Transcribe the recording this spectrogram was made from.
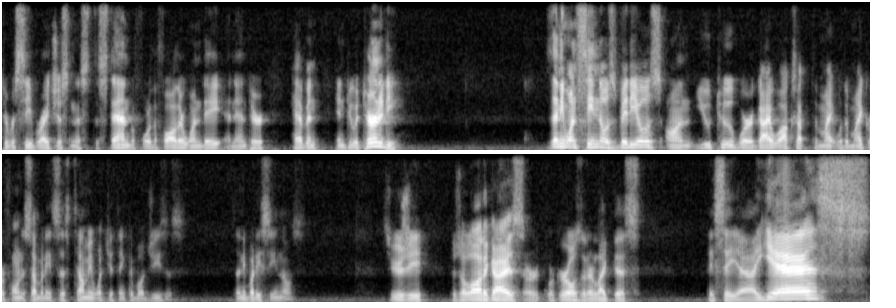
to receive righteousness, to stand before the Father one day and enter heaven into eternity. Has anyone seen those videos on YouTube where a guy walks up to mic- with a microphone to somebody and says, Tell me what you think about Jesus? Has anybody seen those? It's usually, there's a lot of guys or, or girls that are like this. They say, uh, Yes,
